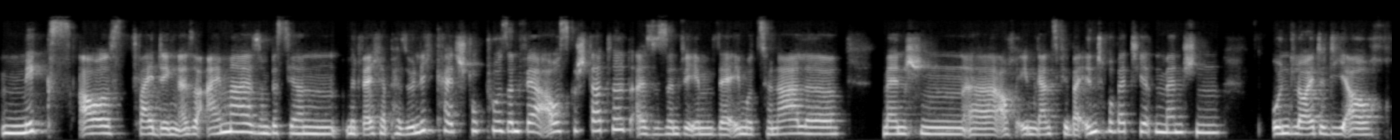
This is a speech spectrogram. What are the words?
Mix aus zwei Dingen. Also einmal so ein bisschen, mit welcher Persönlichkeitsstruktur sind wir ausgestattet? Also sind wir eben sehr emotionale Menschen, äh, auch eben ganz viel bei introvertierten Menschen und Leute, die auch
